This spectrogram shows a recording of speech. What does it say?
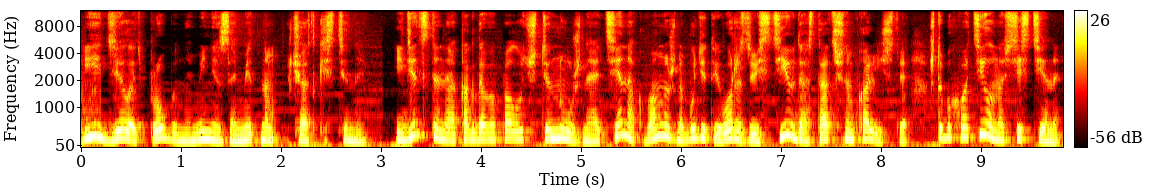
И делать пробы на менее заметном участке стены. Единственное, когда вы получите нужный оттенок, вам нужно будет его развести в достаточном количестве, чтобы хватило на все стены,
